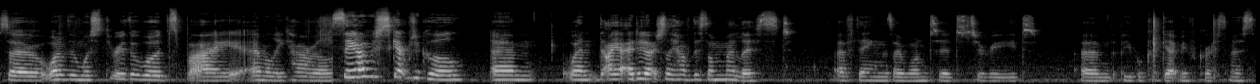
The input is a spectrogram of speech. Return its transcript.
So one of them was Through the Woods by Emily Carroll. See, I was sceptical um, when I, I did actually have this on my list of things I wanted to read um, that people could get me for Christmas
